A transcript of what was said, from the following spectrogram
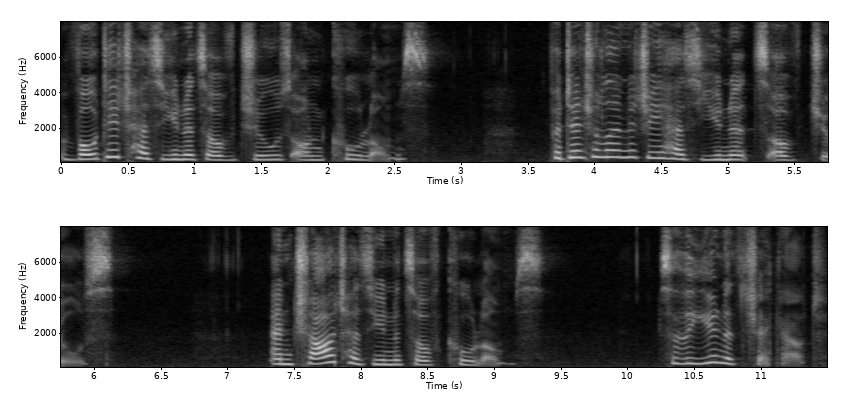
Voltage has units of joules on coulombs. Potential energy has units of joules. And charge has units of coulombs. So the units check out.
